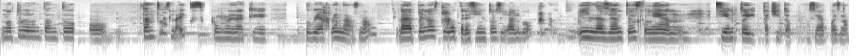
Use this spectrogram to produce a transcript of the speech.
no tuvieron tanto tantos likes como la que tuve apenas, ¿no? La de apenas tuvo 300 y algo y las de antes tenían ciento y cachito. O sea, pues no.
